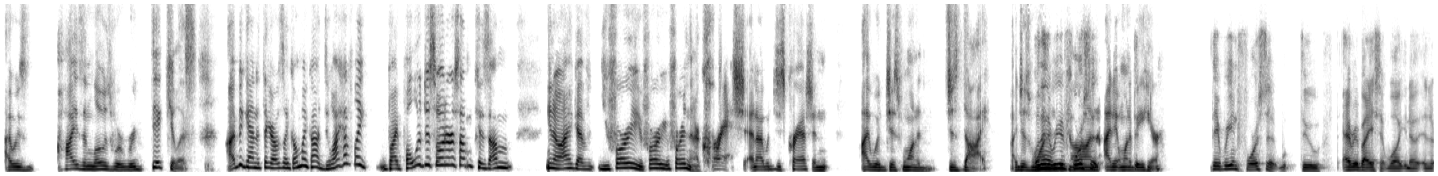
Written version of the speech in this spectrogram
I was highs and lows were ridiculous. I began to think I was like, oh my god, do I have like bipolar disorder or something? Because I'm, you know, I have euphoria, euphoria, euphoria, and then I crash, and I would just crash, and I would just want to just die. I just Well, wanted to be reinforce gone. it. I didn't want to be here. they reinforce it through everybody said, well, you know,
